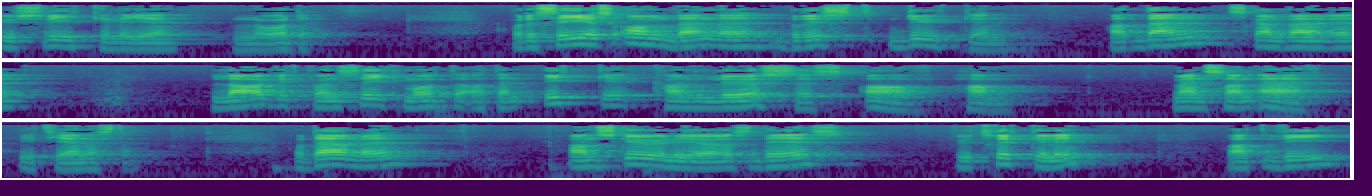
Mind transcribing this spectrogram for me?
usvikelige nåde. Og det sies om denne brystduken at den skal være laget på en slik måte at den ikke kan løses av ham mens han er i tjeneste. Og dermed anskueliggjøres det uttrykkelig at vi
